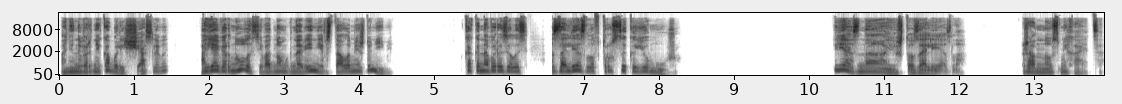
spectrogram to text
они наверняка были счастливы, а я вернулась и в одно мгновение встала между ними. Как она выразилась, залезла в трусы к ее мужу. «Я знаю, что залезла», — Жанна усмехается.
